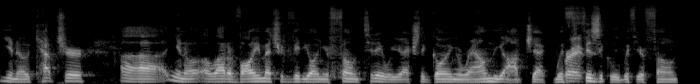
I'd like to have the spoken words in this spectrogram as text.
you know capture uh, you know, a lot of volumetric video on your phone today where you're actually going around the object with right. physically with your phone.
